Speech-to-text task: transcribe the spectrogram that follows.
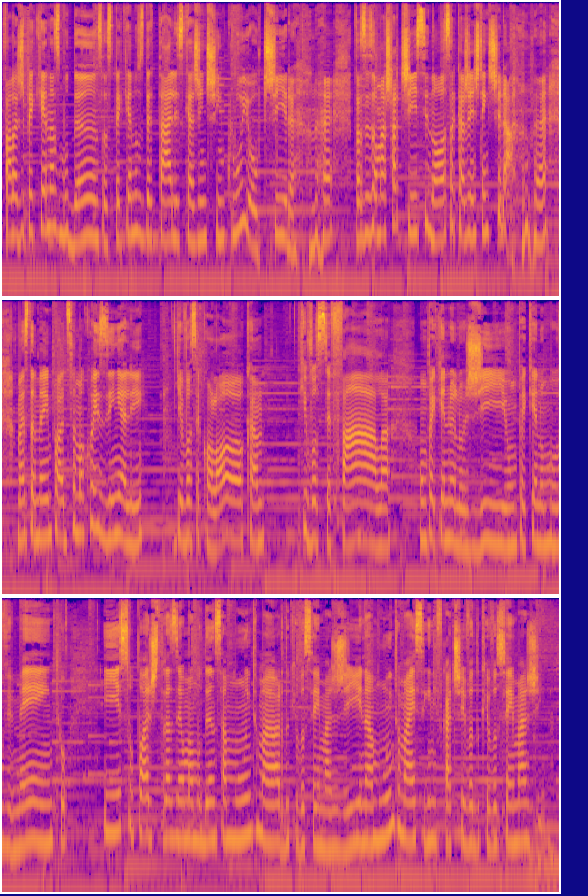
Fala de pequenas mudanças, pequenos detalhes que a gente inclui ou tira, né? Então, às vezes é uma chatice nossa que a gente tem que tirar, né? Mas também pode ser uma coisinha ali que você coloca, que você fala, um pequeno elogio, um pequeno movimento. E isso pode trazer uma mudança muito maior do que você imagina, muito mais significativa do que você imagina.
